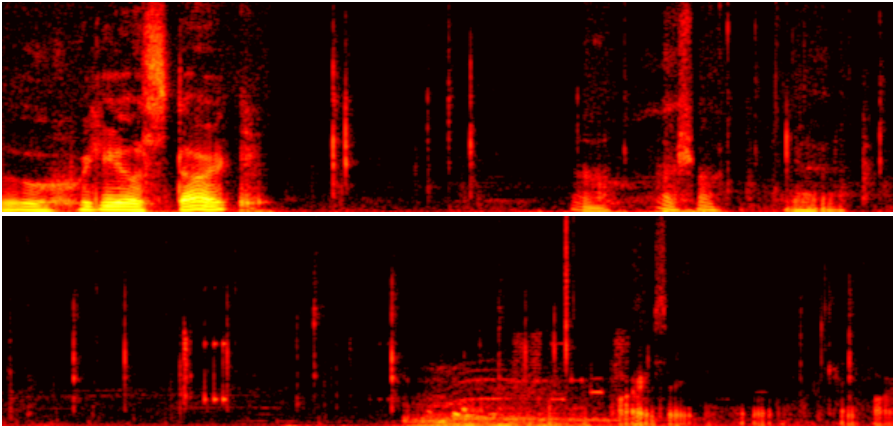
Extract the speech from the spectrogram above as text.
Ooh, we can go Stark. Oh, yeah, sure. Yeah. How far is it? Oh, kind of far.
